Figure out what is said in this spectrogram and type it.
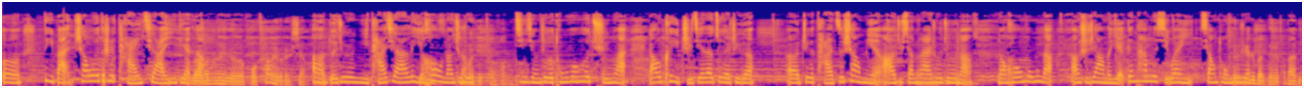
呃地板稍微的是抬起来一点的，那个火炕有点像。啊，对，就是你抬起来了以后呢，就是进行这个通风和取暖，然后可以直接的坐在这个呃这个台子上面啊，就相对来说就是暖暖烘烘的，然后是这样的，也跟他们的习惯相同，就是日本那个榻榻米，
